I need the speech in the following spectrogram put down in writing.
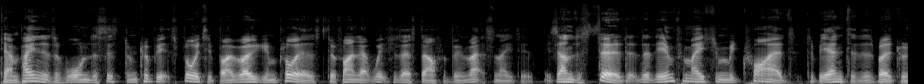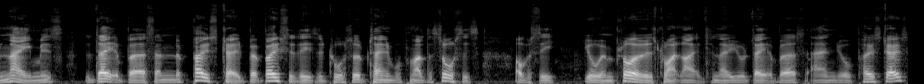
Campaigners have warned the system could be exploited by rogue employers to find out which of their staff have been vaccinated. It's understood that the information required to be entered as well as your name is the date of birth and the postcode, but both of these, of course, are obtainable from other sources. Obviously, your employer is quite likely to know your date of birth and your postcode,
